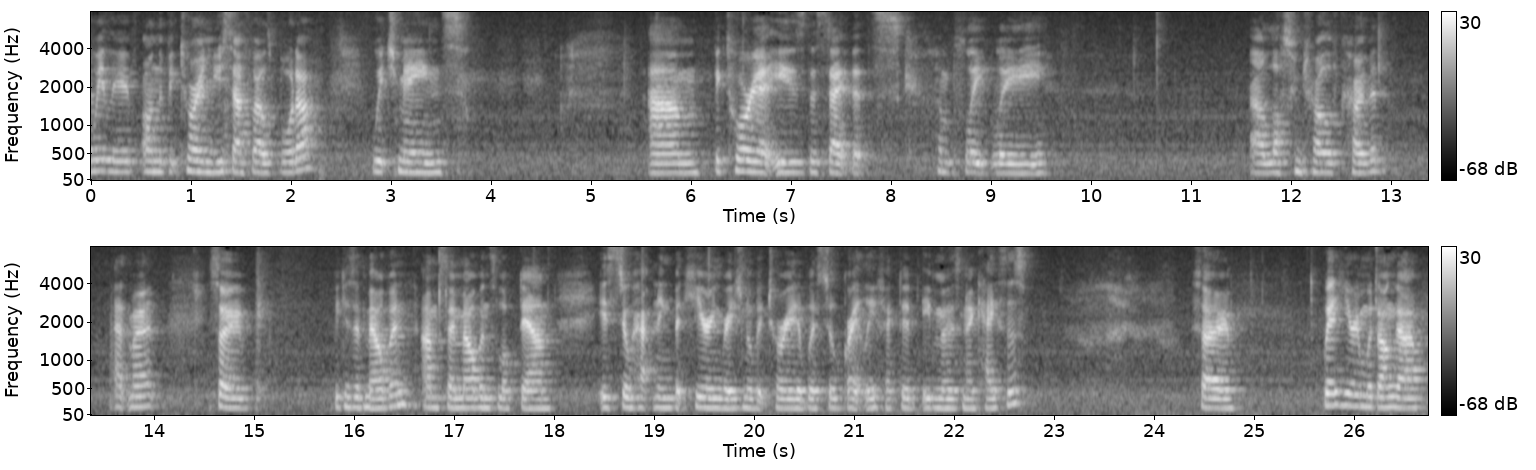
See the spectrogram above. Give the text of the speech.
we live on the Victorian New South Wales border which means um, Victoria is the state that's completely uh, lost control of COVID at the moment. So because of Melbourne, um, so Melbourne's lockdown is still happening, but here in regional Victoria, we're still greatly affected, even though there's no cases. So we're here in Wodonga,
